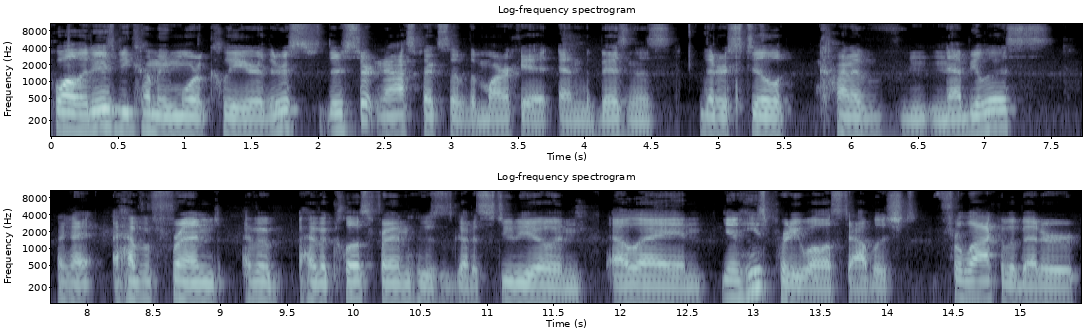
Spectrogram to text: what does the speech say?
while it is becoming more clear, there's there's certain aspects of the market and the business that are still kind of nebulous. Like I, I have a friend, I have a I have a close friend who's got a studio in L.A. and you know he's pretty well established for lack of a better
